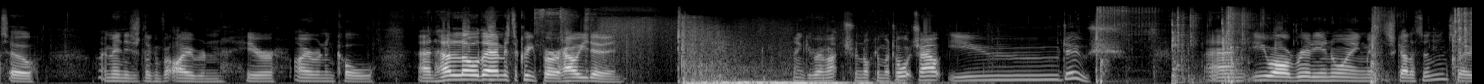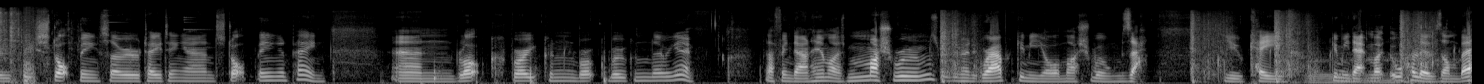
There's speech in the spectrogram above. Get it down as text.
So, I'm mainly just looking for iron here. Iron and coal. And hello there, Mr. Creeper. How are you doing? Thank you very much for knocking my torch out, you douche. And you are really annoying, Mr. Skeleton, so please stop being so irritating and stop being in pain. And block, broken, block, broken, there we go. Nothing down here. My mushrooms, which I'm going to grab. Give me your mushrooms. Ah, you cave. Give me that. oh, hello, zombie.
